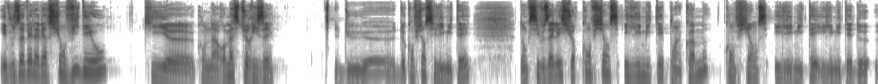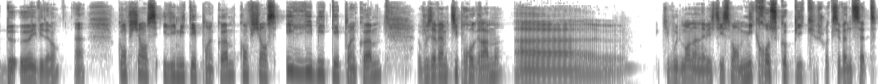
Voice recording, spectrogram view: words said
Et vous avez la version vidéo qui euh, qu'on a remasterisée du, euh, de Confiance illimitée. Donc si vous allez sur confianceillimitée.com, confiance illimitée, illimité de, de E évidemment, hein, confianceillimitée.com, confianceillimitée.com, vous avez un petit programme à qui vous demande un investissement microscopique, je crois que c'est 27.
